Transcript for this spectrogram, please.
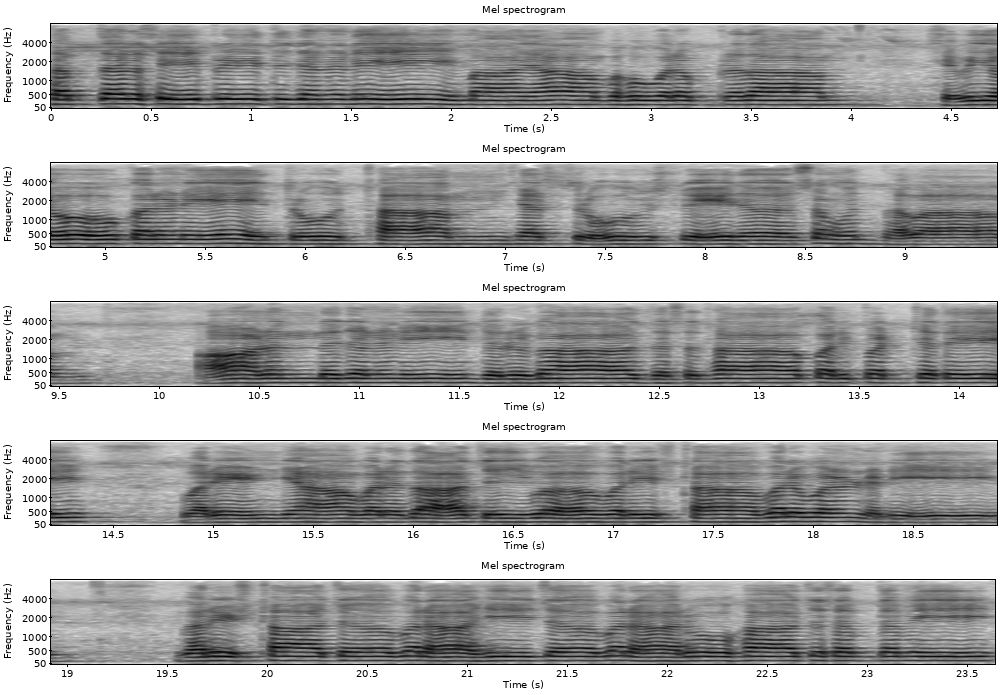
सप्तर्षि प्रीतिजननी माया बहुवरप्रदा। शिवयो कर्णेत्रोत्थां ह्यश्रुस्वेदसमुद्भवाम् आनन्दजननी दुर्गा दशधा परिपठ्यते। वरेण्या वरदा चैव वरिष्ठा वरवर्णनी। गरिष्ठा च वराही च वरारोहा च सप्तमी।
